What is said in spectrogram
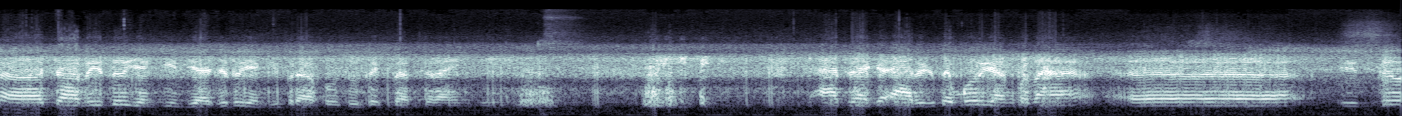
uh, cari itu yang India aja tuh Tekran Seraing ada ada ketemu yang pernah eh itu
